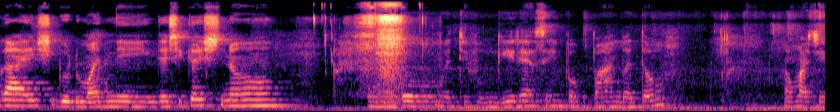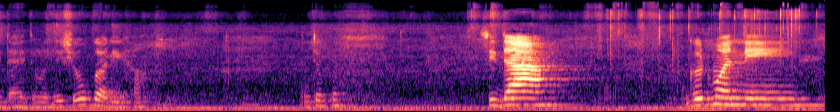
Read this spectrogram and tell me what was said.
ગાઈશ ગુડ મોર્નિંગ જય શ્રી કૃષ્ણ હું તો બધી ઊંઘી રહ્યા છે પપ્પા બધો. અમાર સીધા તો બધી શું કરી હા. તો સીધા. ગુડ મોર્નિંગ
